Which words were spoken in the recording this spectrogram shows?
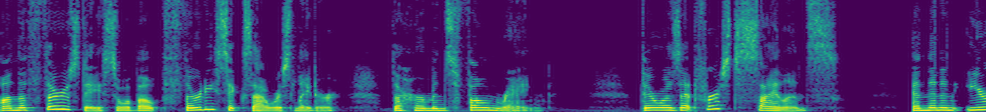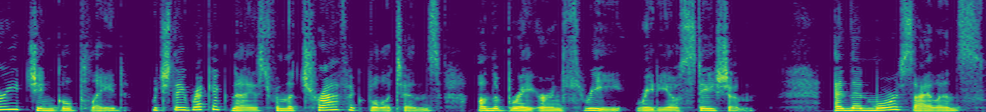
On the Thursday, so about 36 hours later, the Hermann's phone rang. There was at first silence, and then an eerie jingle played, which they recognized from the traffic bulletins on the Bayern 3 radio station. And then more silence,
